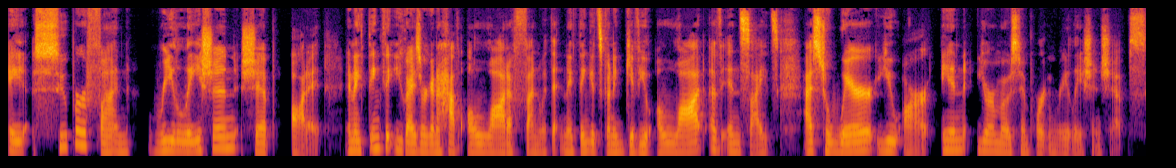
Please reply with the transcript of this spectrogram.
a super fun relationship audit. And I think that you guys are going to have a lot of fun with it. And I think it's going to give you a lot of insights as to where you are in your most important relationships.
